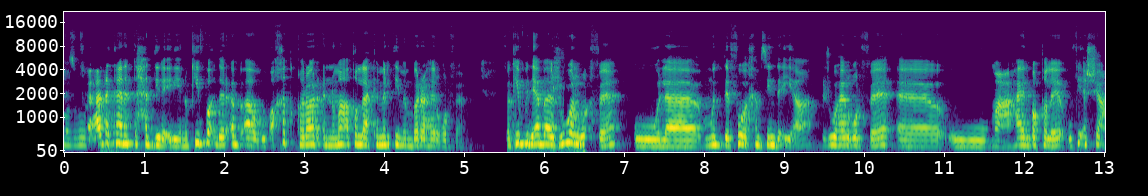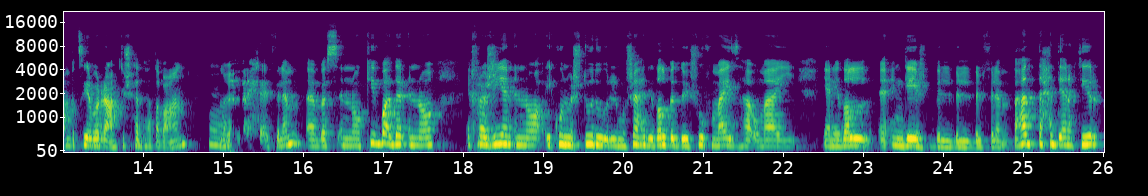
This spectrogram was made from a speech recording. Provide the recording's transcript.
مظبوط. فهذا كان التحدي لإلي إنه كيف بقدر أبقى واخذت قرار إنه ما أطلع كاميرتي من برا هاي الغرفة؟ فكيف بدي أبقى جوا الغرفة ولمدة فوق 50 دقيقة جوا هاي الغرفة آه، ومع هاي البطلة وفي أشياء عم بتصير برا عم تشهدها طبعا من. غير ما نحرق الفيلم آه، بس إنه كيف بقدر إنه اخراجيا إنه يكون مشدود والمشاهد يضل بده يشوف وما يزهق وما ي... يعني يضل engaged بال... بال... بالفيلم. فهذا التحدي أنا كثير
